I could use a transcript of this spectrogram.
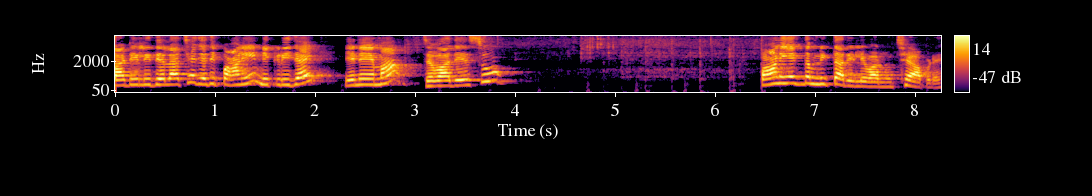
કાઢી લીધેલા છે. જેથી પાણી નીકળી જાય, એને એમાં જવા દઈશું પાણી એકદમ નિતારી લેવાનું છે આપણે.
